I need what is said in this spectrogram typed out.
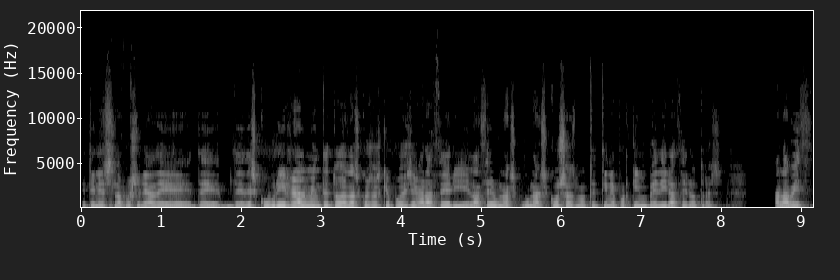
Que tienes la posibilidad de, de- de descubrir realmente todas las cosas que puedes llegar a hacer y el hacer unas, unas cosas no te tiene por qué impedir hacer otras a la vez.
